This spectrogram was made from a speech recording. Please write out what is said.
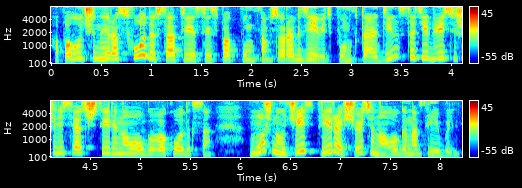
А полученные расходы в соответствии с подпунктом 49 пункта 1 статьи 264 Налогового кодекса можно учесть при расчете налога на прибыль.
